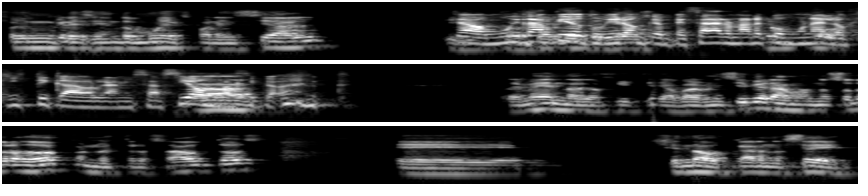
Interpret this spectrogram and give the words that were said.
fue un crecimiento muy exponencial. Claro, muy rápido tuvieron que empezar a armar como una logística de organización, básicamente. Tremenda logística. Para el principio éramos nosotros dos con nuestros autos, eh, yendo a buscar, no sé,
